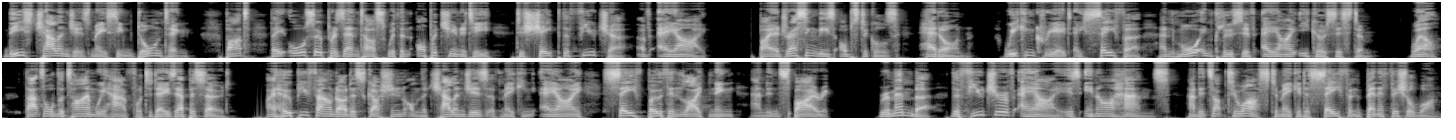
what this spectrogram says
These challenges may seem daunting, but they also present us with an opportunity to shape the future of AI. By addressing these obstacles head on, we can create a safer and more inclusive AI ecosystem. Well, that's all the time we have for today's episode. I hope you found our discussion on the challenges of making AI safe both enlightening and inspiring. Remember, the future of AI is in our hands, and it's up to us to make it a safe and beneficial one.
